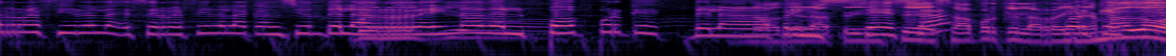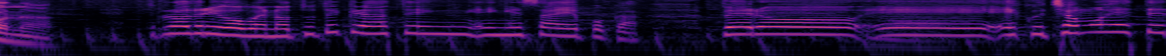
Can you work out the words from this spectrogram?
se refiere a la, se refiere a la canción de la reina yo- del pop porque de la, no, de la princesa. princesa, porque la reina porque- es Madonna. Rodrigo, bueno, tú te quedaste en, en esa época, pero eh, escuchamos este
